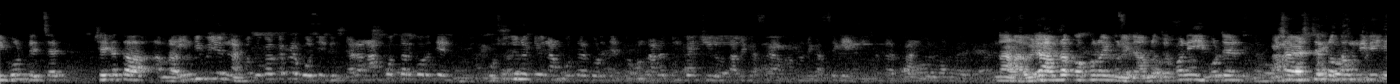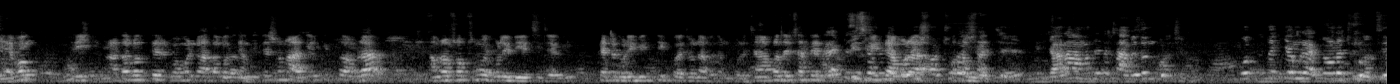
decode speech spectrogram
ই ভোট দিচ্ছেন সেটা তো আমরা ইন্ডিভিজুয়াল না গতকালকে আপনারা বলছেন কিন্তু যারা নাম প্রত্যাহার করেছেন পরশুদিনও কেউ নাম প্রত্যাহার করেছেন তখন কমপ্লেন ছিল তাদের কাছে আপনাদের কাছ থেকে না না ওইটা আমরা কখনোই বলি না। আমরা যখনই ভোটের বিষয় আসছে প্রথম দিনই এবং এই আদালতের গভর্নমেন্ট আদালতের নির্দেশনা আগেও কিন্তু আমরা আমরা সবসময় বলে দিয়েছি যে ক্যাটাগরি ভিত্তিক কয়জন আবেদন করেছে আপনাদের সাথে বিসিবিতে আমরা বলি, কথা বলেছি। যারা আমাদের কাছে আবেদন করেছিল প্রত্যেককে আমরা অ্যাকনোলেজ করেছি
